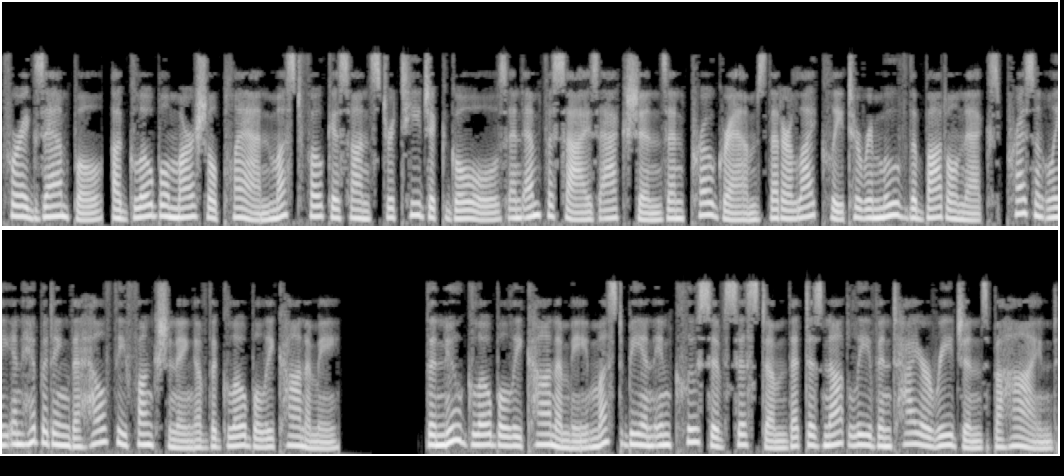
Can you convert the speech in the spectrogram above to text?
For example, a global Marshall Plan must focus on strategic goals and emphasize actions and programs that are likely to remove the bottlenecks presently inhibiting the healthy functioning of the global economy. The new global economy must be an inclusive system that does not leave entire regions behind.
